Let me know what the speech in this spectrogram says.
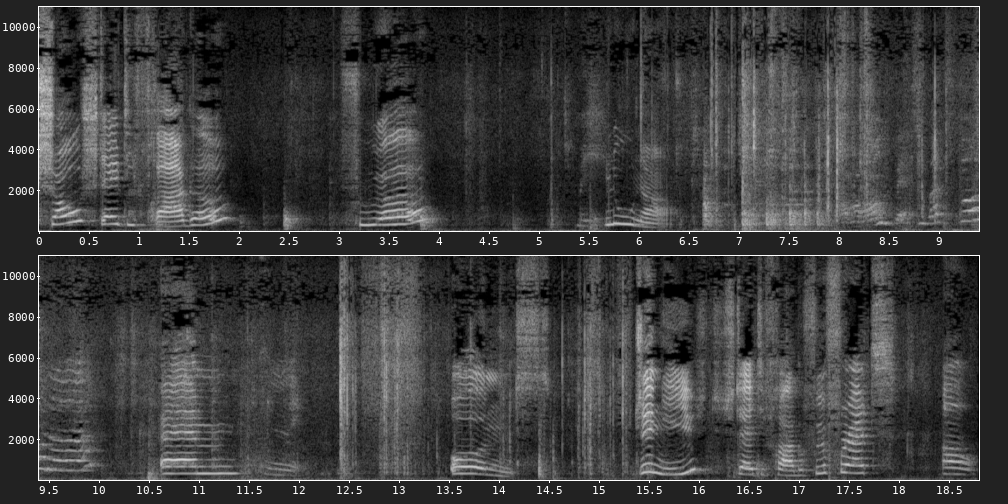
Joe stellt die Frage für Luna. Ähm, und Ginny stellt die Frage für Fred. Oh.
